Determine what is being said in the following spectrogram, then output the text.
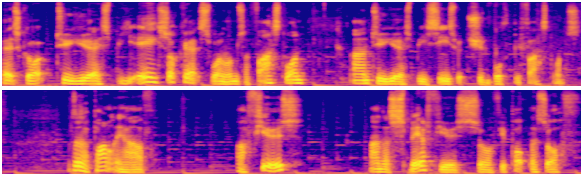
It's got two USB-A sockets, one of them's a fast one, and two USB-Cs, which should both be fast ones. Does apparently have a fuse and a spare fuse, so if you pop this off,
